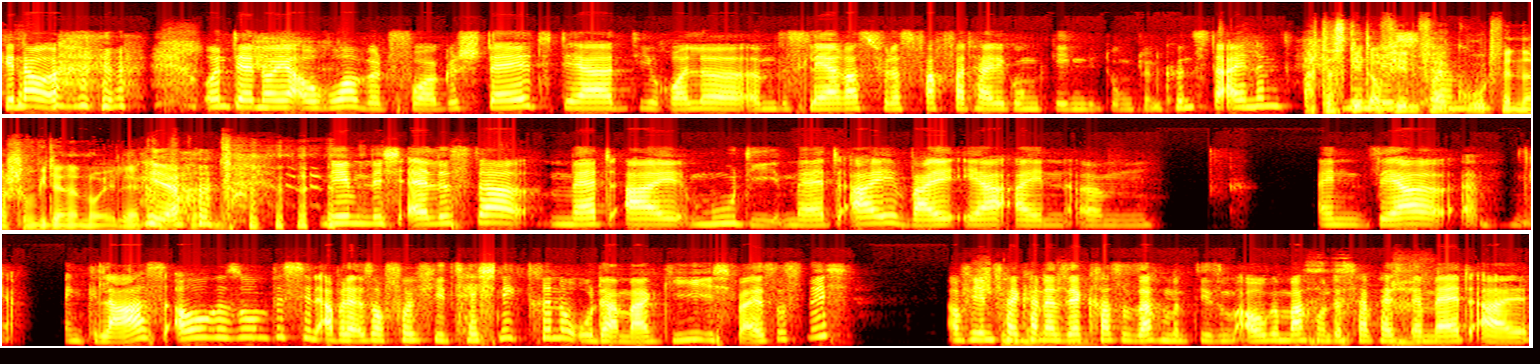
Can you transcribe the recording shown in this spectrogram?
genau. Und der neue Auror wird vorgestellt, der die Rolle ähm, des Lehrers für das Fach Verteidigung gegen die dunklen Künste einnimmt. Ach, das geht auf Nämlich, jeden Fall ähm, gut, wenn da schon wieder eine neue Lehrkraft Ja. kommt. Nämlich Alistair Mad Eye Moody. Mad Eye, weil er ein, ähm, ein sehr, ähm, ja, ein Glasauge so ein bisschen, aber da ist auch voll viel Technik drin oder Magie, ich weiß es nicht. Auf jeden Fall Stimmt. kann er sehr krasse Sachen mit diesem Auge machen und deshalb heißt er Mad Eye.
